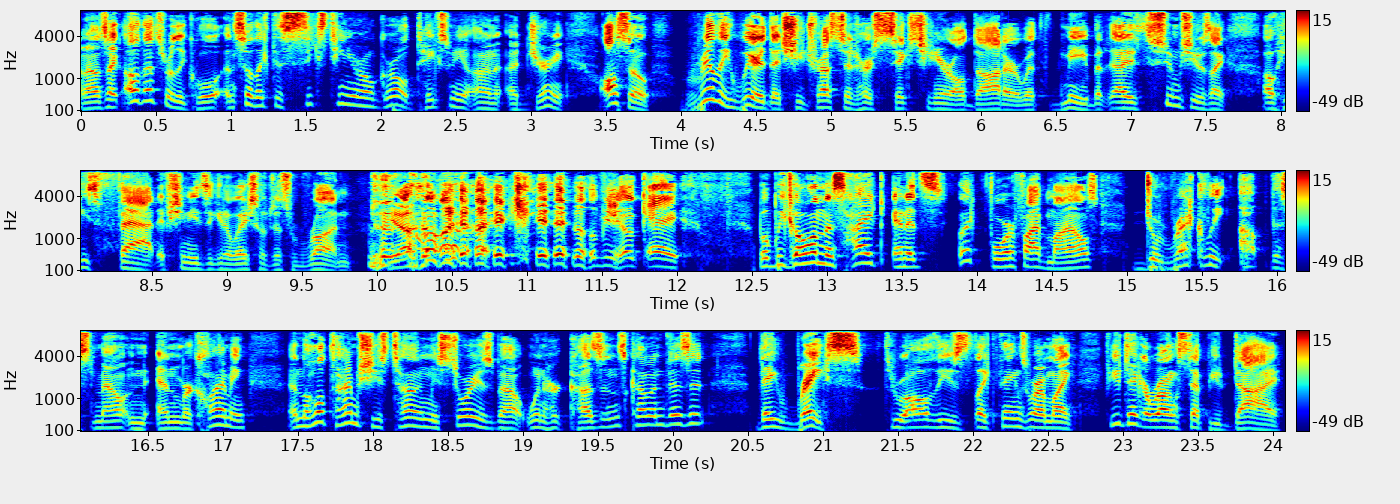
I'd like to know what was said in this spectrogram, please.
And I was like, "Oh, that's really cool." And so like this 16 year old girl takes me on a journey. Also, really weird that she trusted her 16 year old daughter with me, but I assume she was like, "Oh, he's fat. If she needs to get away, she'll just run. You know, like, it'll be okay." But we go on this hike and it's like four or five miles directly up this mountain and we're climbing. And the whole time she's telling me stories about when her cousins come and visit, they race through all these like things where I'm like, if you take a wrong step, you die.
